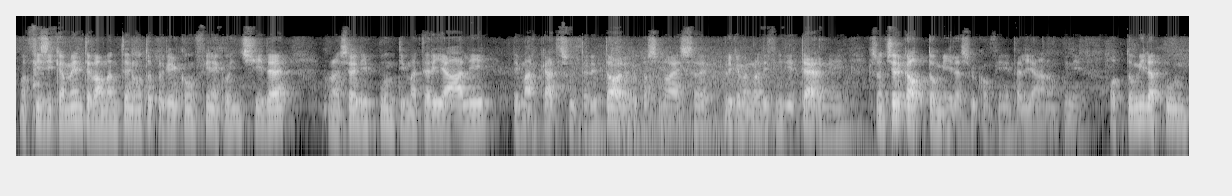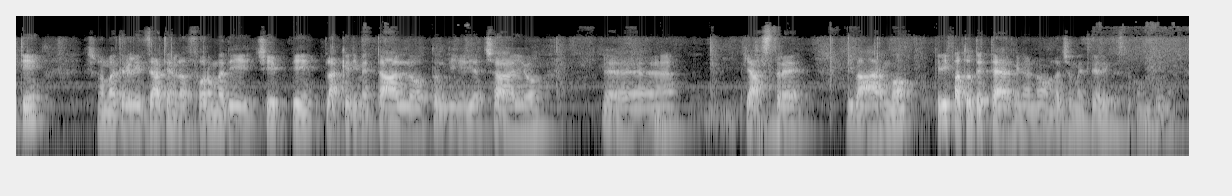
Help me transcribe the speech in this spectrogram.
ma fisicamente va mantenuto perché il confine coincide con una serie di punti materiali demarcati sul territorio, che possono essere quelli che vengono definiti termini, che sono circa 8.000 sul confine italiano, quindi 8.000 punti che sono materializzati nella forma di cippi, placche di metallo, tondini di acciaio, eh, piastre di marmo, che di fatto determinano la geometria di questo confine.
